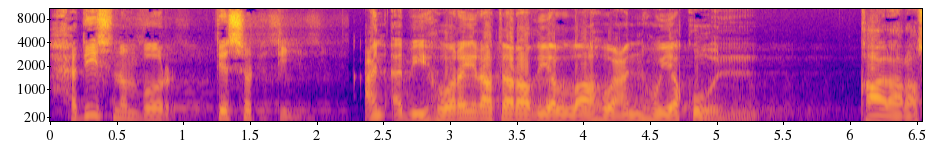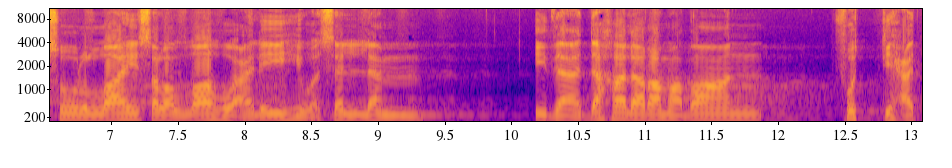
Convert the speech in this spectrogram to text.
হাদিস নম্বর তেষট্টি عن ابي هريره رضي الله عنه يقول قال رسول الله صلى الله عليه وسلم اذا دخل رمضان فتحت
